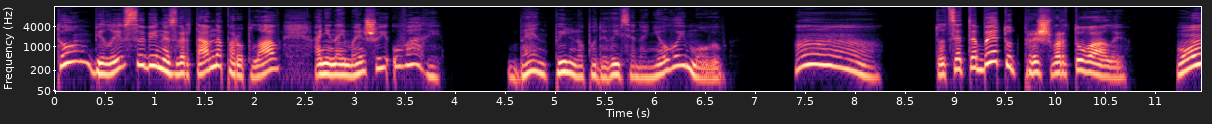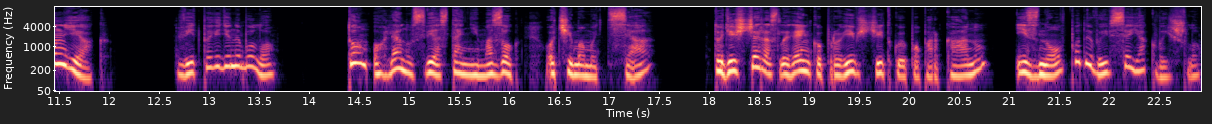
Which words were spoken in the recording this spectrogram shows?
Том білив собі, не звертав на пароплав ані найменшої уваги. Бен пильно подивився на нього і мовив А, то це тебе тут пришвартували? Он як? Відповіді не було. Том оглянув свій останній мазок очима митця, тоді ще раз легенько провів щіткою по паркану і знов подивився, як вийшло.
